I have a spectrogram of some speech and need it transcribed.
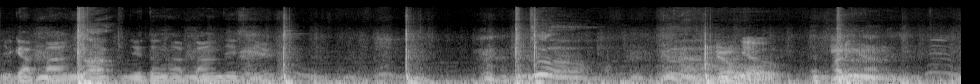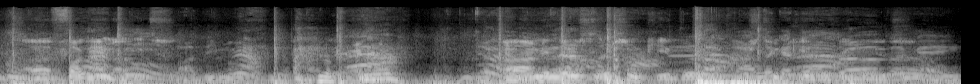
You got bound, like, you don't have bound this year. Yo. Yo. Uh, Foggy Mountains. Body mount. Yeah, Uh, I mean, there's there's some Keebler. yeah, look at them, bro. Okay.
